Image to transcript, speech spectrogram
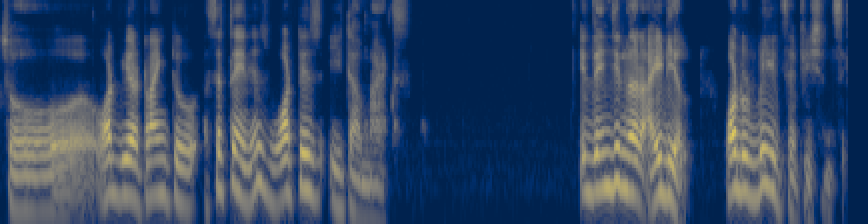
So, what we are trying to ascertain is what is eta max. If the engine were ideal, what would be its efficiency?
